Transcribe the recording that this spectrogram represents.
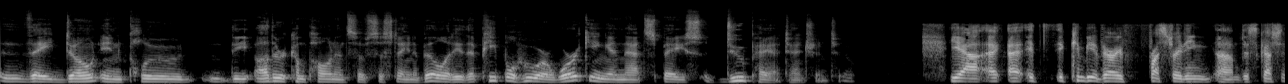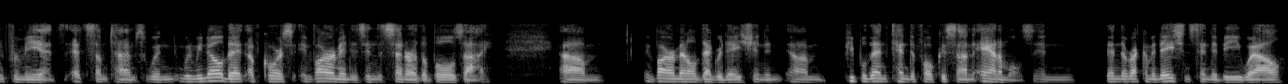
they don't include the other components of sustainability that people who are working in that space do pay attention to. Yeah, I, I, it it can be a very frustrating um, discussion for me at, at sometimes when when we know that of course environment is in the center of the bullseye. Um, environmental degradation and um, people then tend to focus on animals. And then the recommendations tend to be well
